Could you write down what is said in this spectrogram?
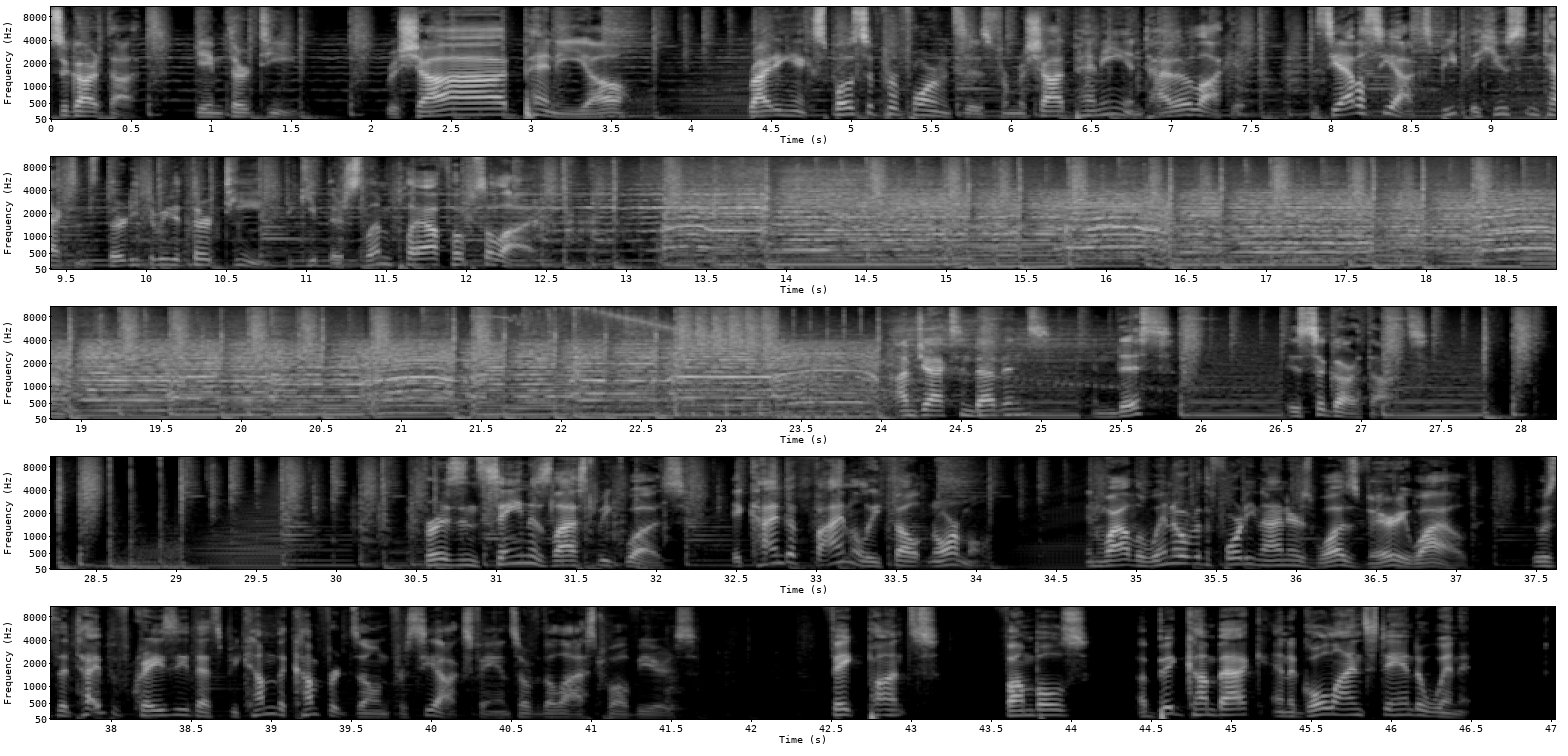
Cigar Thoughts, Game 13. Rashad Penny, y'all. Riding explosive performances from Rashad Penny and Tyler Lockett, the Seattle Seahawks beat the Houston Texans 33 13 to keep their slim playoff hopes alive. I'm Jackson Bevins, and this is Cigar Thoughts. For as insane as last week was, it kind of finally felt normal. And while the win over the 49ers was very wild, it was the type of crazy that's become the comfort zone for Seahawks fans over the last 12 years. Fake punts, fumbles, a big comeback, and a goal line stand to win it.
